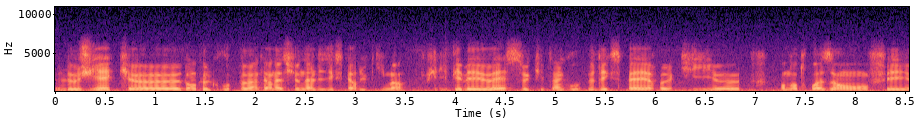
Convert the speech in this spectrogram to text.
le GIEC, euh, donc le groupe international des experts du climat, puis l'IPBES, qui est un groupe d'experts euh, qui, euh, pendant trois ans, ont fait,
